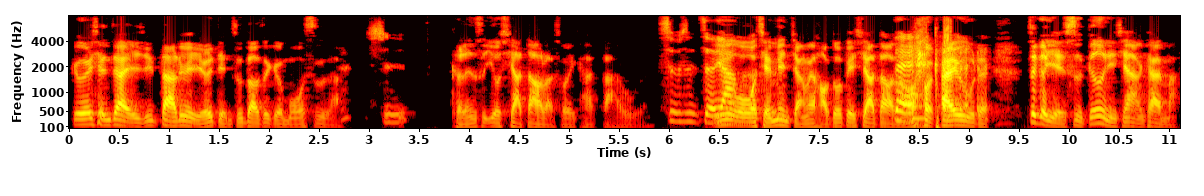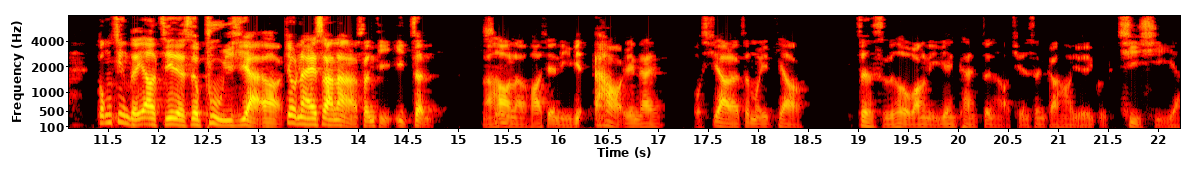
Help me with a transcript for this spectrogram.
各位现在已经大略有一点知道这个模式了。是，可能是又吓到了，所以他大悟了，是不是这样？因为我我前面讲了好多被吓到然后开悟的，这个也是。各位你想想看嘛，恭敬的要接的时候，噗一下啊，就那一刹那，身体一震。然后呢，发现里面啊，原来我吓了这么一跳。这时候往里面看，正好全身刚好有一股气息呀，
